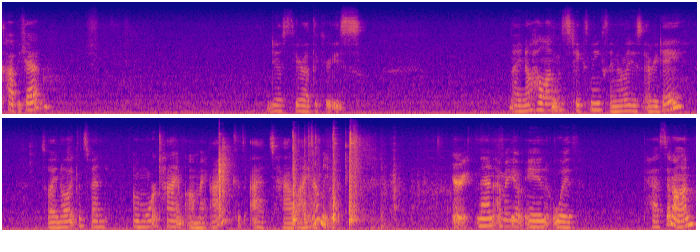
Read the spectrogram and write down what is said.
Copycat. Just throughout the crease. I know how long this takes me because I normally do this every day. So I know I can spend more time on my eye because that's how I normally do it. Alright, then I'm going to go in with Pass It On.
